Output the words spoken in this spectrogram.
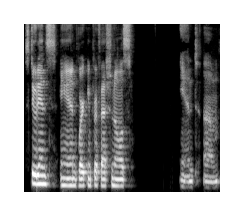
students and working professionals, and um,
